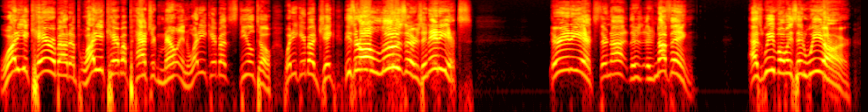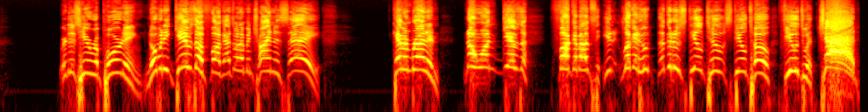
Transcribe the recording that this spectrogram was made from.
Why do you care about Why do you care about Patrick Melton? Why do you care about Steel Toe? Why do you care about Jake? These are all losers and idiots. They're idiots. They're not. There's there's nothing. As we've always said, we are. We're just here reporting. Nobody gives a fuck. That's what I've been trying to say. Kevin Brennan, no one gives a fuck about. You, look at who. Look at who Steel Toe Steel Toe feuds with. Chad.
